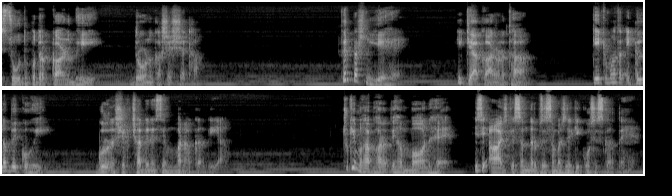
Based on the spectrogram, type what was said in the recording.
सूत पुत्र कर्ण भी द्रोण का शिष्य था। फिर प्रश्न यह है कि क्या कारण था कि एकमात्र एकलव्य को ही गुरु ने शिक्षा देने से मना कर दिया? चूँकि महाभारत यहाँ मौन है, इसे आज के संदर्भ से समझने की कोशिश करते हैं।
